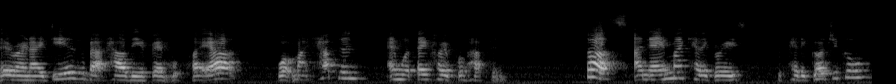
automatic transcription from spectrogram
their own ideas about how the event will play out, what might happen, and what they hope will happen. Thus, I name my categories the pedagogical,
